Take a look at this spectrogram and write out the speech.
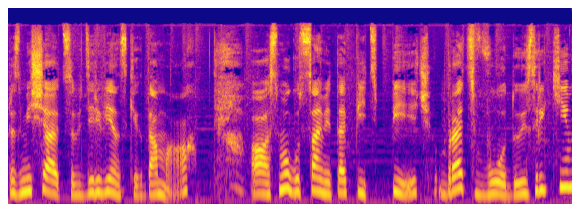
размещаются в деревенских домах, а, смогут сами топить печь, брать воду из реки,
